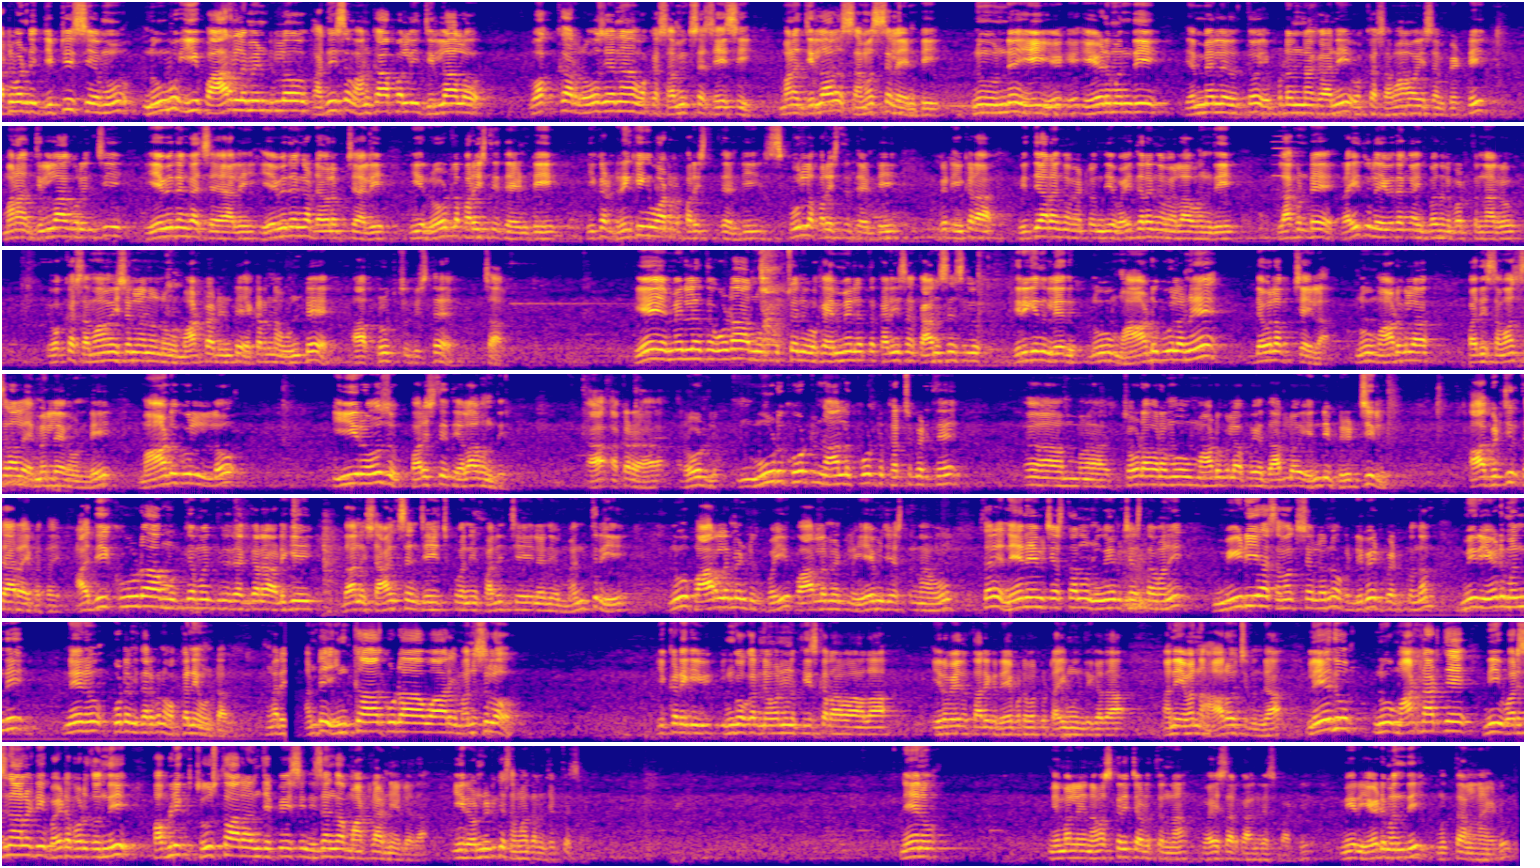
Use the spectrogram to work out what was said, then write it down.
అటువంటి డిప్యూటీ సీఎం నువ్వు ఈ పార్లమెంటులో కనీసం అనకాపల్లి జిల్లాలో ఒక్క రోజైనా ఒక సమీక్ష చేసి మన జిల్లాలో సమస్యలు ఏంటి? నువ్వు ఉండే ఏ- ఏడు మంది ఎమ్మెల్యేలతో ఎప్పుడన్నా కానీ ఒక్క సమావేశం పెట్టి మన జిల్లా గురించి ఏ విధంగా చేయాలి ఏ విధంగా డెవలప్ చేయాలి ఈ రోడ్ల పరిస్థితి ఏంటి? ఇక్కడ డ్రింకింగ్ వాటర్ పరిస్థితి ఏంటి? స్కూళ్ళ పరిస్థితి ఏంటి? ఇక్కడ ఇక్కడ విద్యారంగం ఎట్లుంది? వైద్యరంగం ఎలా ఉంది? లేకుంటే రైతులు ఏ విధంగా ఇబ్బందులు పడుతున్నారు? ఒక్క సమావేశంలో నువ్వు మాట్లాడింటే ఎక్కడన్నా ఉంటే ఆ ప్రూఫ్ చూపిస్తే చాలు. ఏ ఎమ్మెల్యేతో కూడా నువ్వు కూర్చొని ఒక ఎమ్మెల్యేతో కనీసం కాన్సెన్స్లు తిరిగింది లేదు. నువ్వు మాడుగులనే డెవలప్ చేయలా. నువ్వు మాడుగుల పది సంవత్సరాల ఎమ్మెల్యేగా ఉండి మాడుగుల్లో ఈరోజు పరిస్థితి ఎలా ఉంది? అక్కడ రోడ్లు. మూడు కోట్లు నాలుగు కోట్లు ఖర్చు పెడితే చోడవరము మాడుగుల పోయే దారిలో ఎన్ని బ్రిడ్జీలు? ఆ బ్రిడ్జీలు తయారైపోతాయి. అది కూడా ముఖ్యమంత్రి దగ్గర అడిగి దాన్ని శాంక్షన్ చేయించుకొని పని చేయలేని మంత్రి నువ్వు పార్లమెంటుకు పోయి పార్లమెంట్లో ఏమి చేస్తున్నావు? సరే నేనేం చేస్తాను నువ్వేం చేస్తావని మీడియా సమక్షంలోనే ఒక డిబేట్ పెట్టుకుందాం. మీరు ఏడు మంది నేను కూటమి తరపున ఒక్కనే ఉంటాను. మరి అంటే ఇంకా కూడా వారి మనసులో ఇక్కడికి ఇంకొకరిని ఎవరన్నా తీసుకురావాలా? ఇరవై ఐదో తారీఖు రేపటి వరకు టైం ఉంది కదా? అని ఏమన్నా ఆలోచన ఉందా? లేదు నువ్వు మాట్లాడితే నీ ఒరిజినాలిటీ బయటపడుతుంది పబ్లిక్ చూస్తారని చెప్పేసి నిజంగా మాట్లాడినే లేదా? ఈ రెండింటికి సమాధానం చెప్తే సార్. నేను మిమ్మల్ని నమస్కరించి అడుగుతున్న వైఎస్ఆర్ కాంగ్రెస్ పార్టీ మీరు ఏడు మంది ముత్తాల నాయుడు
